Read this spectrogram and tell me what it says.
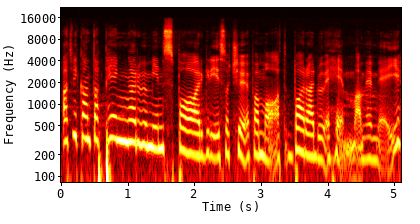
att vi kan ta pengar ur min spargris och köpa mat bara du är hemma med mig.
